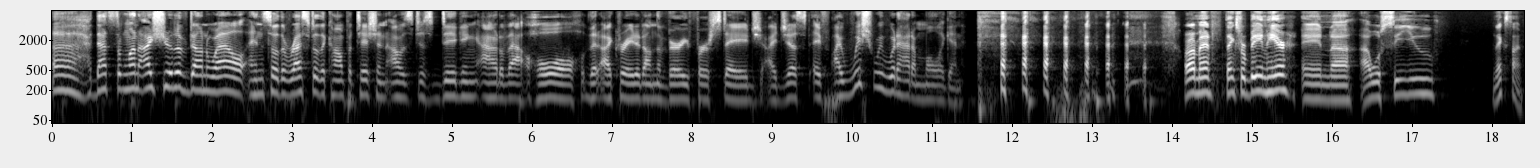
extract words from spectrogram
Uh, that's the one I should have done well. And so the rest of the competition, I was just digging out of that hole that I created on the very first stage. I just, if I wish we would have had a mulligan. All right, man. Thanks for being here, and uh, I will see you next time.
